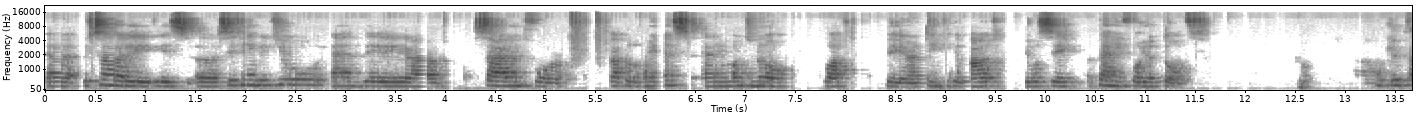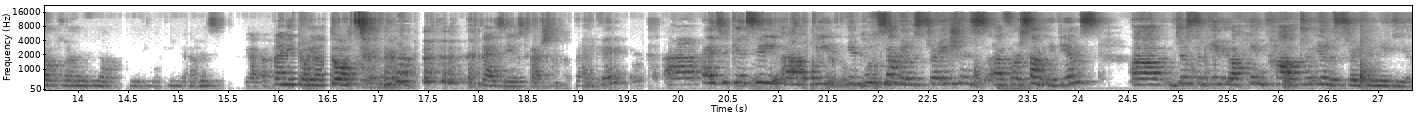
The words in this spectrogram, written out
Uh, if somebody is uh, sitting with you and they are silent for couple of minutes and you want to know what they are thinking about, you will say a penny for your thoughts. You can tell Clement now. he's looking at his Yeah, a penny for your thoughts. That's the expression. Okay, uh, as you can see, uh, we, we put some illustrations, uh, for some idioms, uh, just to give you a hint how to illustrate an idiom,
